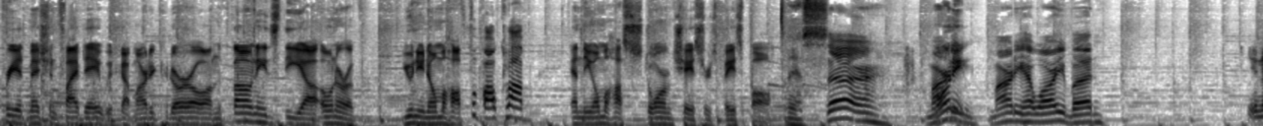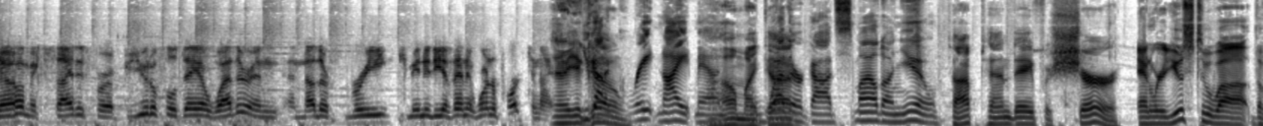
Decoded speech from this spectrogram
free admission, five to eight. We've got Marty Cordaro on the phone. He's the uh, owner of Union Omaha Football Club and the Omaha Storm Chasers Baseball. Yes, sir. Marty, Morning. Marty, how are you, bud? You know, I'm excited for a beautiful day of weather and another free community event at Werner Park tonight. There you, You go. got a great night, man. Oh, my the God. Weather God smiled on you. Top 10 day for sure. And we're used to uh, the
